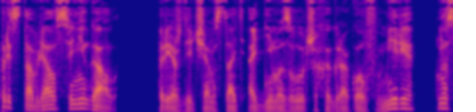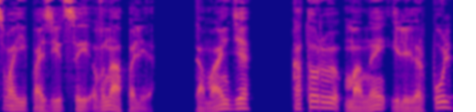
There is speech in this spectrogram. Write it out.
представлял Сенегал, прежде чем стать одним из лучших игроков в мире на своей позиции в Наполе, команде, которую Мане и Ливерпуль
